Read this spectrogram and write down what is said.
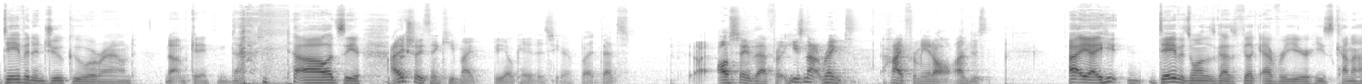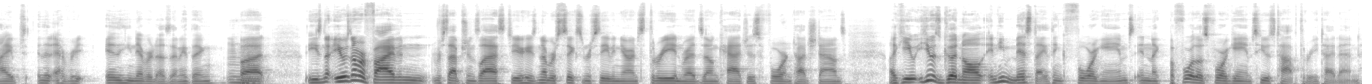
David Njoku around. No, I'm kidding. oh, let's see here. I actually think he might be okay this year, but that's I'll save that for. He's not ranked high for me at all. I'm just Uh, yeah, he David's one of those guys. I feel like every year he's kind of hyped, and then every and he never does anything. Mhm. But he's he was number five in receptions last year. He's number six in receiving yards, three in red zone catches, four in touchdowns. Like he he was good in all, and he missed I think four games. And like before those four games, he was top three tight end,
